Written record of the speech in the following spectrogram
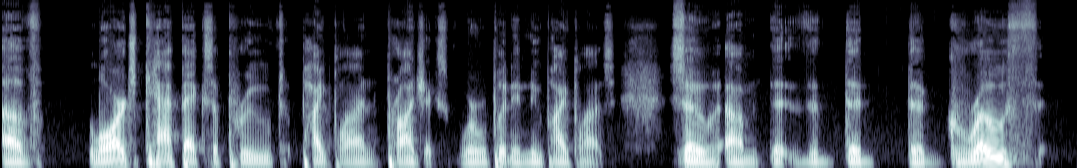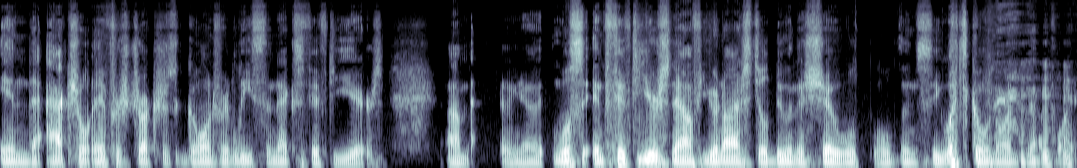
of large capex approved pipeline projects where we're putting in new pipelines. So um, the, the the the growth in the actual infrastructure is going for at least the next 50 years. Um, you know, we'll see in 50 years now, if you and I are still doing the show, we'll, we'll then see what's going on at that point.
